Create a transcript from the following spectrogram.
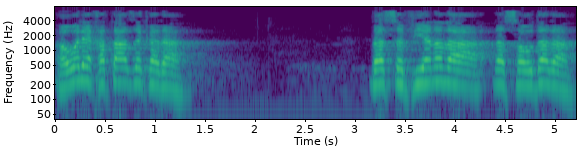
اوله خطا ځکه ده دا صفیه نه ده دا سودا ده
